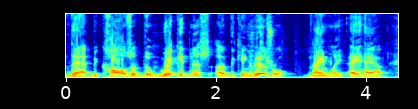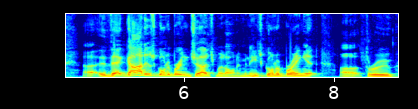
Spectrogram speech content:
that because of the wickedness of the king of Israel, namely Ahab, uh, that God is going to bring judgment on him, and He's going to bring it uh, through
